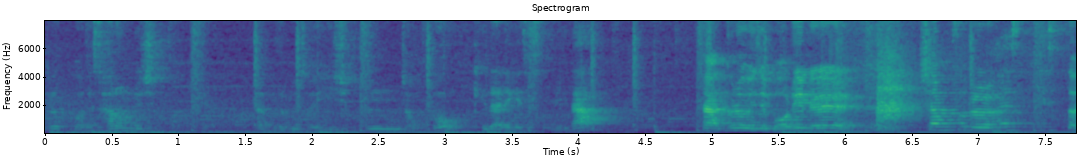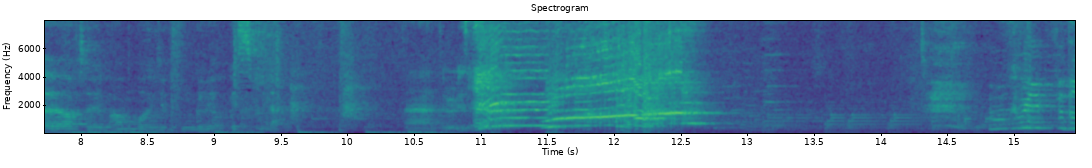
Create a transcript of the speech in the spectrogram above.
그럴 것 같아요. 잘 어울리실 것 같아요. 자, 그러면 저희 20분 정도 기다리겠습니다. 자, 그럼 이제 머리를 샴푸를 했, 했어요. 저희가 한번 이제 공개를 해보겠습니다. 하나, 둘, 셋. 너무 예쁘다.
